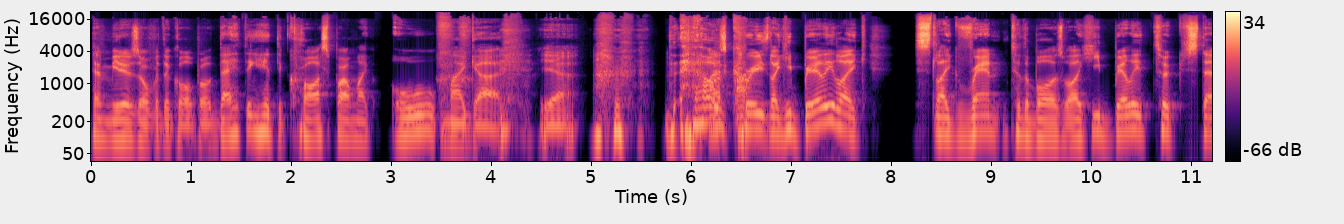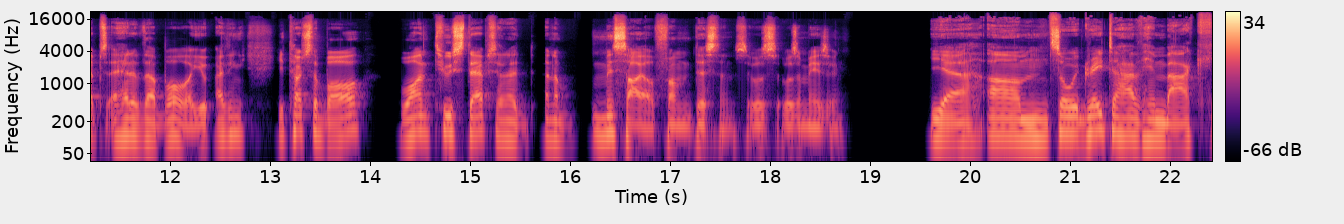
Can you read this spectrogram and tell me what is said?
10 meters over the goal, bro. That thing hit the crossbar. I'm like, oh my god, Yeah. That was crazy. like he barely like like ran to the ball as well. Like he barely took steps ahead of that ball. Like I think he touched the ball one, two steps, and a and a missile from distance. It was it was amazing. Yeah. Um. So great to have him back,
